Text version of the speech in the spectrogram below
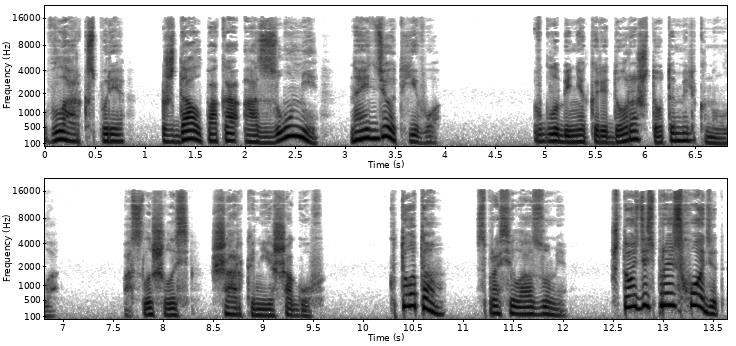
в Ларкспуре, ждал, пока Азуми найдет его. В глубине коридора что-то мелькнуло. Послышалось шарканье шагов. «Кто там?» — спросила Азуми. Что здесь происходит?»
